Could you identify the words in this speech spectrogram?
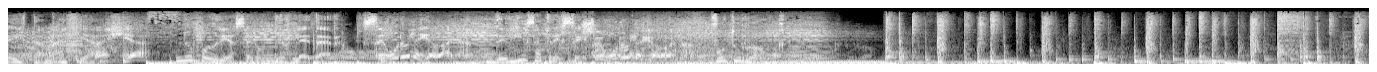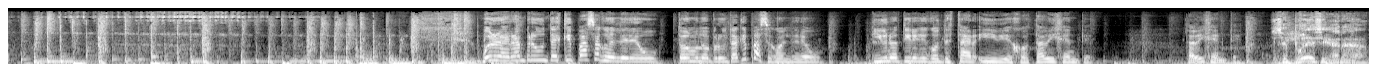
esta magia, no podría ser un newsletter. Seguro la Habana. De 10 a 13. Seguro la Habana. Futurock. Bueno, la gran pregunta es: ¿qué pasa con el DNU? Todo el mundo pregunta: ¿qué pasa con el DNU? Y uno tiene que contestar: y viejo, está vigente. Está vigente. ¿Se puede llegar a.?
